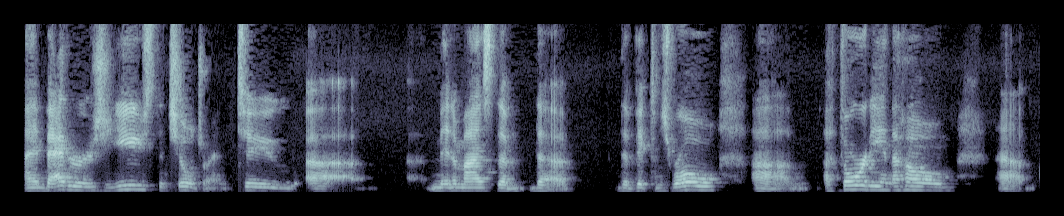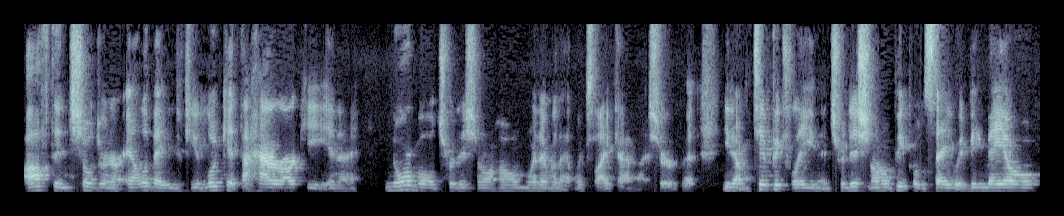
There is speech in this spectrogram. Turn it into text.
And batterers use the children to uh, minimize the, the, the victim's role, um, authority in the home. Uh, often children are elevated. If you look at the hierarchy in a normal traditional home, whatever that looks like, I'm not sure. But, you know, typically in a traditional home, people would say it would be male,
